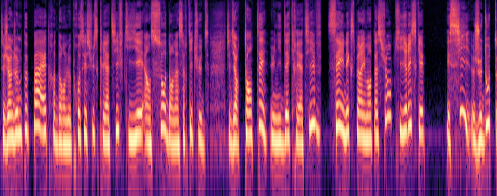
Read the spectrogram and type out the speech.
C'est-à-dire, je ne peux pas être dans le processus créatif qui est un saut dans l'incertitude. C'est-à-dire, tenter une idée créative, c'est une expérimentation qui est risquée. Et si je doute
